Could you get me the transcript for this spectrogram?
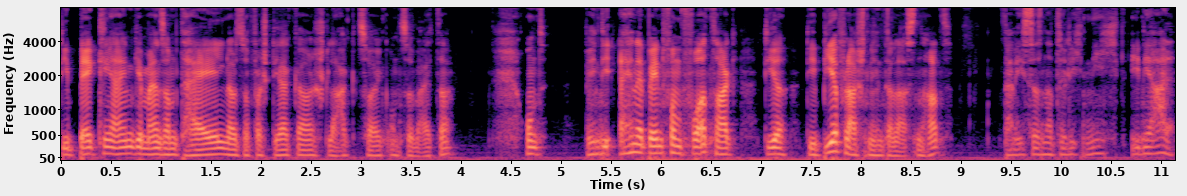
die Backline gemeinsam teilen, also Verstärker, Schlagzeug und so weiter. Und wenn die eine Band vom Vortag dir die Bierflaschen hinterlassen hat, dann ist das natürlich nicht ideal,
